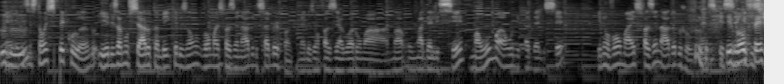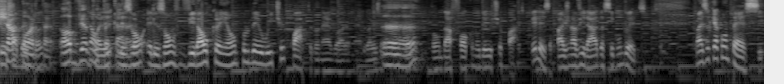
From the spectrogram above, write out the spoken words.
é, uhum. eles estão especulando e eles anunciaram também que eles não vão mais fazer nada de Cyberpunk, né? Eles vão fazer agora uma, uma, uma DLC, uma, uma única DLC, e não vão mais fazer nada do jogo. Né? E vão fechar a porta. Óbvio, Não, puta, eles, vão, eles vão virar o canhão pro The Witcher 4, né? Agora, né? Agora eles vão dar foco no The Witcher 4. Beleza, página virada, segundo eles. Mas o que acontece?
